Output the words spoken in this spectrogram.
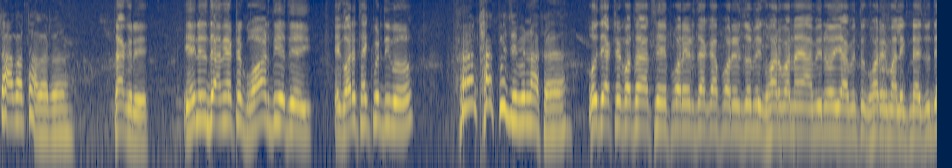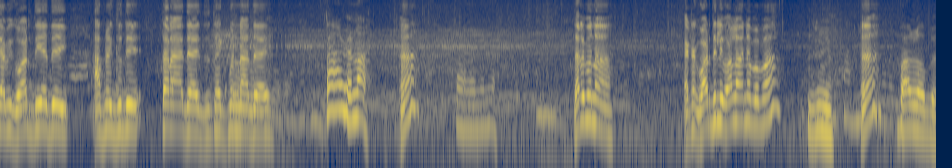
টাকা টাকা রে এনে যদি আমি একটা ঘর দিয়ে দেই এই ঘরে থাকবে দিব? হ্যাঁ থাকবে যাবে না খে ওই যে একটা কথা আছে পরের জায়গা পরের জমি ঘর বানায় আমি রই আমি তো ঘরের মালিক নাই। যদি আমি ঘর দিয়ে দেই আপনাকে যদি তারা দেয় যদি থাকবেন না দেয়? তাহলে না। হ্যাঁ? তাহলে না। তারবে না? একটা ঘর দিলে ভালো হয় না বাবা? হ্যাঁ? ভালো হবে।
